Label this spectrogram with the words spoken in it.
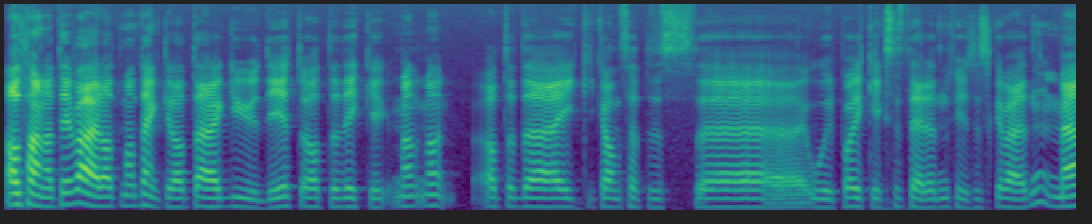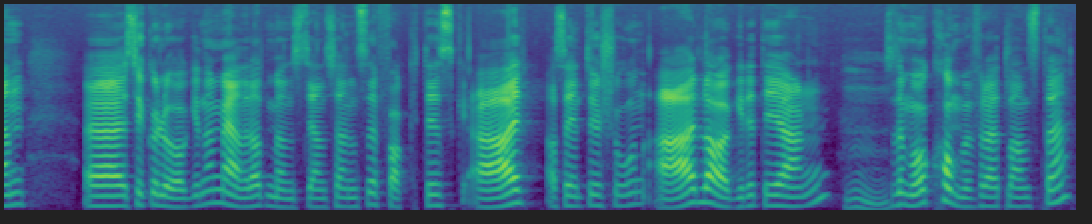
Alternativet er at man tenker at det er gudgitt, og at det ikke, men, men, at det ikke kan settes uh, ord på og ikke eksisterer i den fysiske verden. Men uh, psykologene mener at mønstergjenkjennelse faktisk er altså intuisjon er lagret i hjernen. Mm. Så det må komme fra et eller annet sted.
